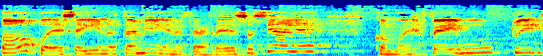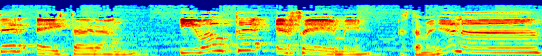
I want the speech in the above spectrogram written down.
O puedes seguirnos también en nuestras redes sociales como es Facebook, Twitter e Instagram. Y Baute FM. Hasta mañana.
